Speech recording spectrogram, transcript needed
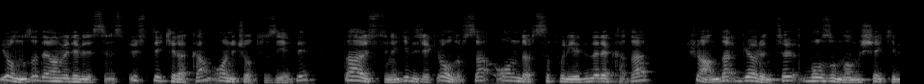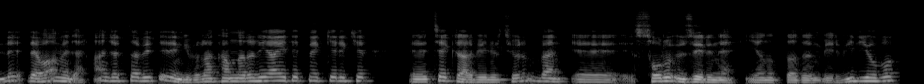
yolunuza devam edebilirsiniz. Üstteki rakam 13.37. Daha üstüne gidecek olursa 14.07'lere kadar şu anda görüntü bozulmamış şekilde devam eder. Ancak tabii dediğim gibi rakamlara riayet etmek gerekir. E, tekrar belirtiyorum. Ben e, soru üzerine yanıtladığım bir video bu.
